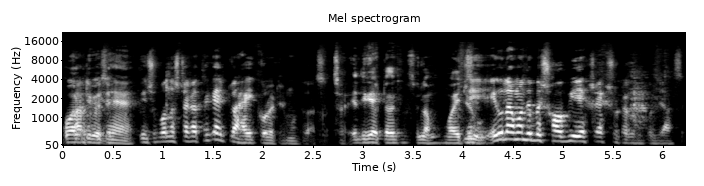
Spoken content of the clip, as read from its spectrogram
কোয়ালিটি বেশি। হ্যাঁ। তিনশো পঞ্চাশ টাকা থেকে একটু হাই কোয়ালিটির মধ্যে আছে। আচ্ছা এদিকে একটা দেখছিলাম হোয়াইট জি এগুলো আমাদের সবই একশো একশো টাকার উপরে আছে।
